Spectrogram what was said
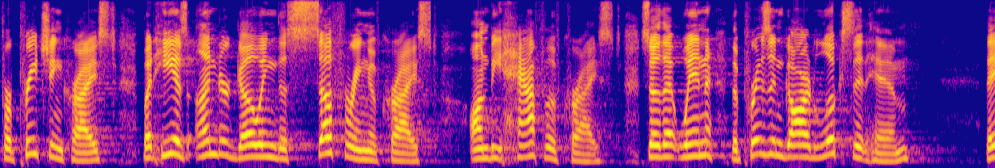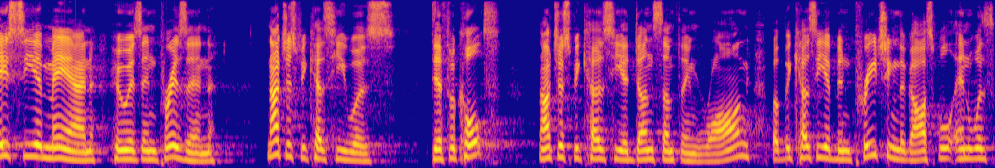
for preaching Christ, but he is undergoing the suffering of Christ on behalf of Christ, so that when the prison guard looks at him, they see a man who is in prison not just because he was difficult not just because he had done something wrong, but because he had been preaching the gospel and was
